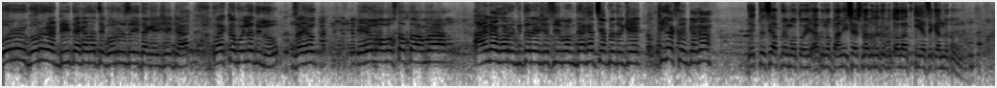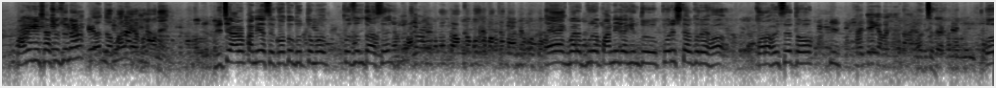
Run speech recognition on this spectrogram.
গরুর গরুর আড্ডি। দেখা যাচ্ছে গরুর যেই থাকে সেইটা। ও একটা বইলা দিল। যাই হোক এ হলো অবস্থা। তো আমরা আয়না ঘরের ভিতরে এসেছি এবং দেখাচ্ছি আপনাদেরকে। কি দেখছেন কাকা? দেখতেছি আপনার মতোই। এখনও পানি শেষ না করলে তবু তলাত কি আছে কেমন কম? পানি কি শেষ হচ্ছে না? তো পানি এখনও অনেক। নিচে আরও পানি আছে কত দূরতম পর্যন্ত আছে? একবারে পুরো পানিটা কিন্তু পরিষ্কার করে করা হয়েছে তো। আচ্ছা। তো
